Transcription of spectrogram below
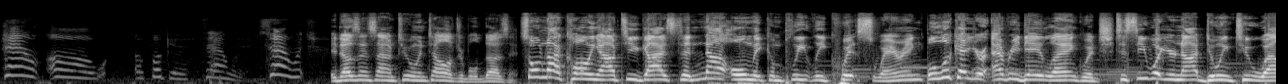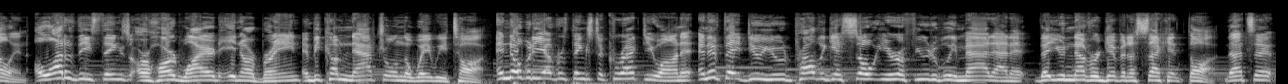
ham, uh, a fucking sandwich. Sandwich. It doesn't sound too intelligible, does it? So I'm not calling out to you guys to not only completely quit swearing, but look at your everyday language to see what you're not doing too well in. A lot of these things are hardwired in our brain and become natural in the way we talk. And nobody ever thinks to correct you on it. And if they do, you would probably get so irrefutably mad at it that you'd never give it a second thought. That's it.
